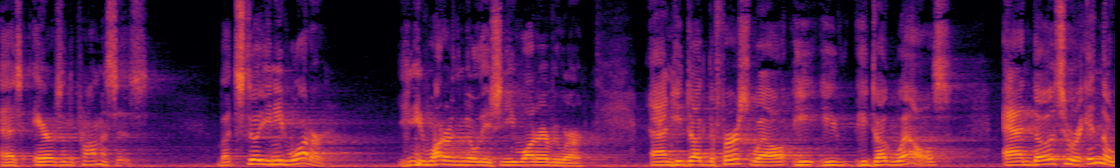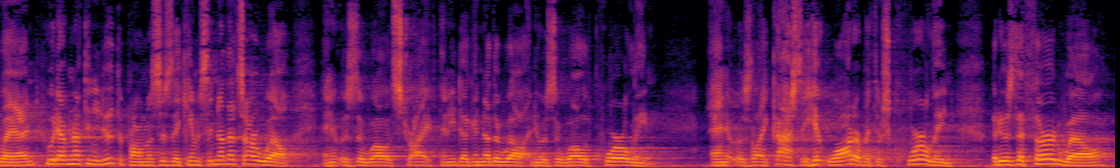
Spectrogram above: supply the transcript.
as heirs of the promises. But still, you need water. You need water in the Middle East. You need water everywhere. And he dug the first well. He, he, he dug wells and those who were in the land, who would have nothing to do with the promises, they came and said, No, that's our well. And it was the well of strife. Then he dug another well, and it was the well of quarreling. And it was like, gosh, they hit water, but there's quarreling. But it was the third well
